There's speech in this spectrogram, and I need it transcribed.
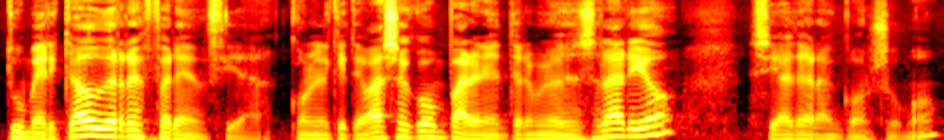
tu mercado de referencia con el que te vas a comparar en términos de salario sea de gran consumo.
